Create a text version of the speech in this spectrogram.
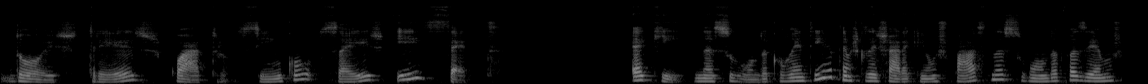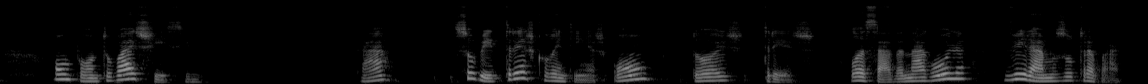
dois, três, quatro, cinco, seis e sete. Aqui na segunda correntinha, temos que deixar aqui um espaço, na segunda fazemos um ponto baixíssimo, tá? subir três correntinhas, um, dois, três, laçada na agulha, viramos o trabalho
